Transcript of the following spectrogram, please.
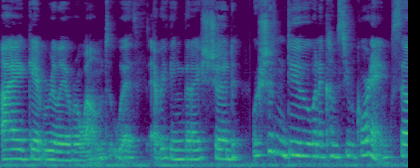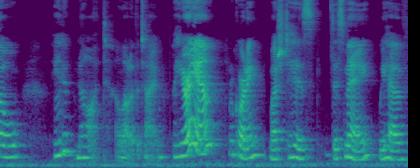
I get really overwhelmed with everything that I should or shouldn't do when it comes to recording. So I end up not a lot of the time. But here I am recording, much to his dismay. We have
